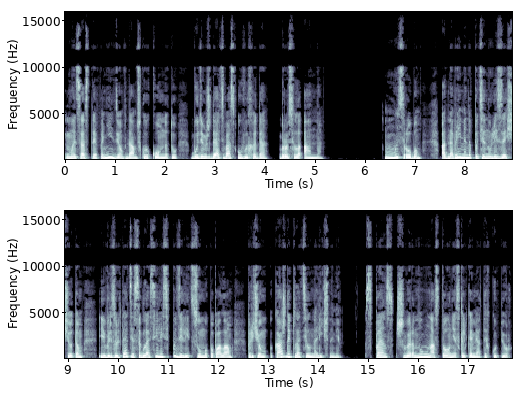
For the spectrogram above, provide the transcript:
мы со Стефани идем в дамскую комнату. Будем ждать вас у выхода», — бросила Анна. Мы с Робом одновременно потянулись за счетом и в результате согласились поделить сумму пополам, причем каждый платил наличными. Спенс швырнул на стол несколько мятых купюр.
